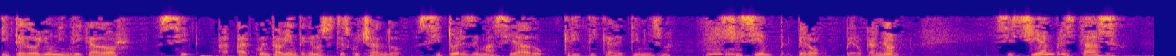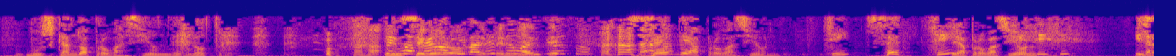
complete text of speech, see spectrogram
Y te doy un indicador. Si, al cuentaviente que nos esté escuchando, si tú eres demasiado crítica de ti misma, si siempre, pero, pero cañón, si siempre estás buscando aprobación del otro, inseguro, dependiente, ansioso. sed de aprobación, ¿Sí? sed Sí. de aprobación. Sí, sí, sí. Y de cedes-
